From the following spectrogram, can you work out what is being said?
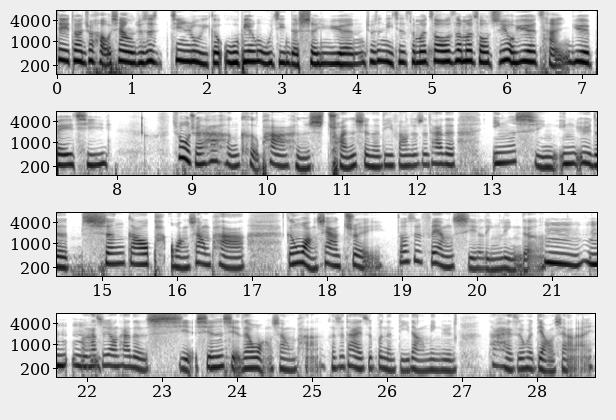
这一段就好像就是进入一个无边无尽的深渊，就是你这怎么走怎么走，只有越惨越悲凄。就我觉得它很可怕、很传神的地方，就是它的音型、音域的升高、爬往上爬跟往下坠都是非常血淋淋的。嗯嗯嗯，它是用它的血鲜血在往上爬，可是它还是不能抵挡命运，它还是会掉下来。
